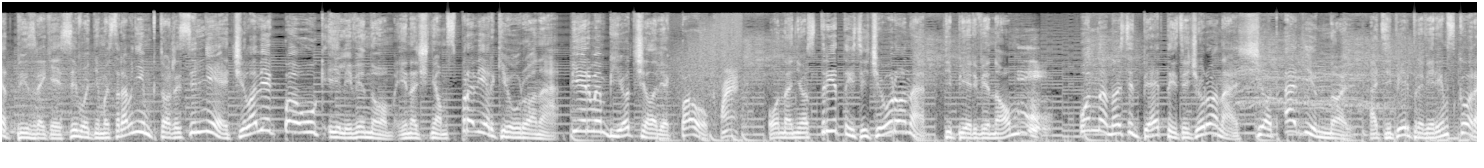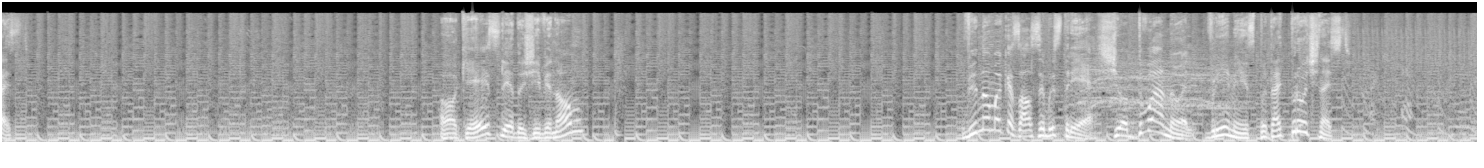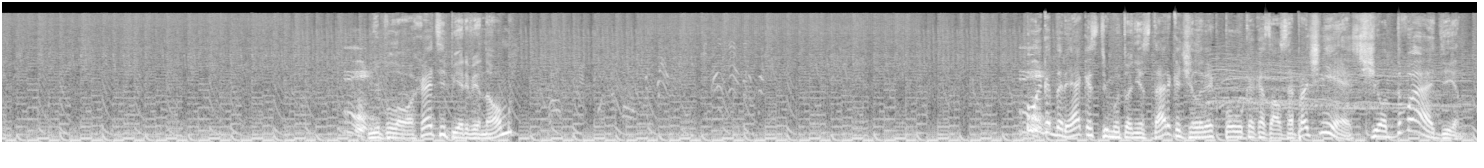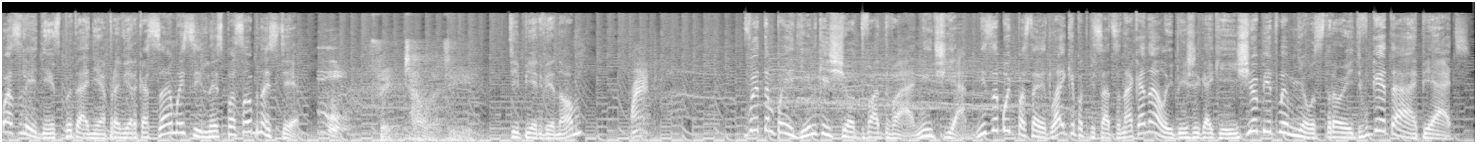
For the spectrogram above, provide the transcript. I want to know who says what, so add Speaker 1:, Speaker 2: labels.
Speaker 1: Привет, призраки! Сегодня мы сравним, кто же сильнее, Человек-паук или Веном. И начнем с проверки урона. Первым бьет Человек-паук. Он нанес 3000 урона. Теперь Веном. Он наносит 5000 урона. Счет 1-0. А теперь проверим скорость. Окей, следующий Веном. Веном оказался быстрее. Счет 2-0. Время испытать прочность. Неплохо, теперь вином. Благодаря костюму Тони Старка Человек-паук оказался прочнее. Счет 2-1. Последнее испытание проверка самой сильной способности.
Speaker 2: Fatality.
Speaker 1: Теперь вином. В этом поединке счет 2-2, ничья. Не забудь поставить лайк и подписаться на канал и пиши, какие еще битвы мне устроить в GTA 5.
